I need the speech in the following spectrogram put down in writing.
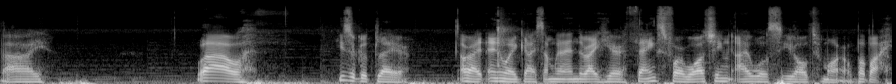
Bye. Wow, he's a good player. All right. Anyway, guys, I'm gonna end it right here. Thanks for watching. I will see you all tomorrow. Bye bye.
